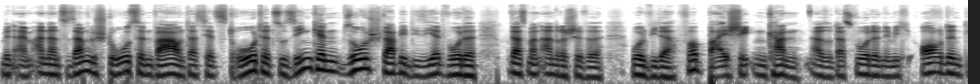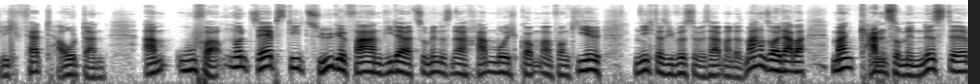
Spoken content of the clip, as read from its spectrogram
mit einem anderen zusammengestoßen war und das jetzt drohte zu sinken, so stabilisiert wurde, dass man andere Schiffe wohl wieder vorbeischicken kann. Also das wurde nämlich ordentlich vertaut dann am Ufer. Und selbst die Züge fahren wieder, zumindest nach Hamburg kommt man von Kiel. Nicht, dass ich wüsste, weshalb man das machen sollte, aber man kann zumindest äh,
